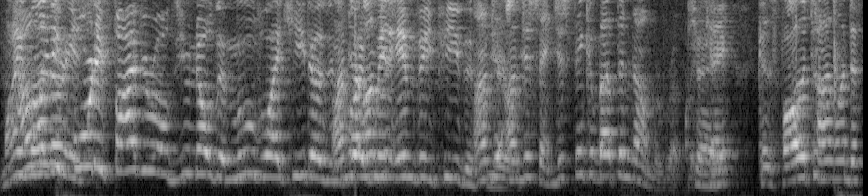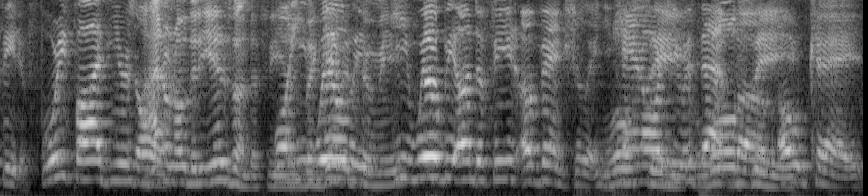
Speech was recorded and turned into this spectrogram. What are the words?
My How mother many is. 45 year olds you know that move like he does and I'm probably I'm win just- MVP this I'm, year? ju- I'm just saying, just think about the number real quick, Okay. Because Father Time undefeated, 45 years old. I don't know that he is undefeated. Well, he but will be. to me. He will be undefeated eventually, and you We'll can't see. argue with that. We'll see. Okay.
